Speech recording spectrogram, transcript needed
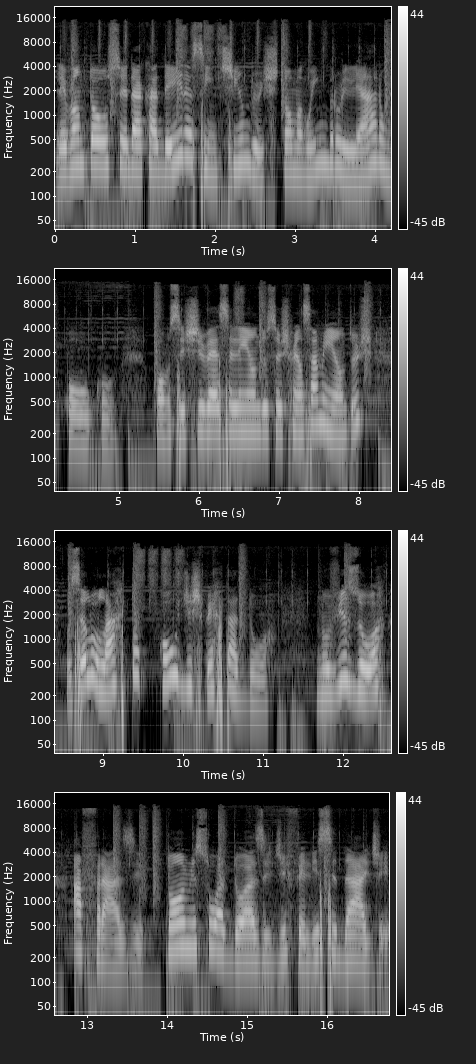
Levantou-se da cadeira sentindo o estômago embrulhar um pouco, como se estivesse lendo seus pensamentos. O celular tocou o despertador no visor, a frase Tome sua dose de felicidade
